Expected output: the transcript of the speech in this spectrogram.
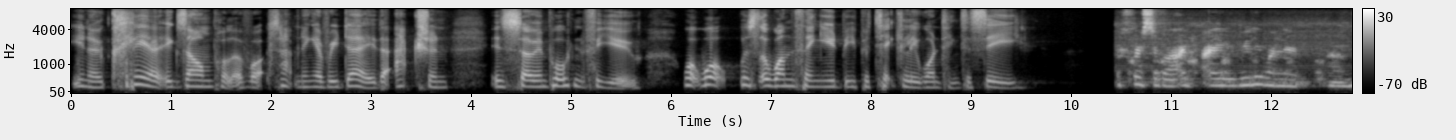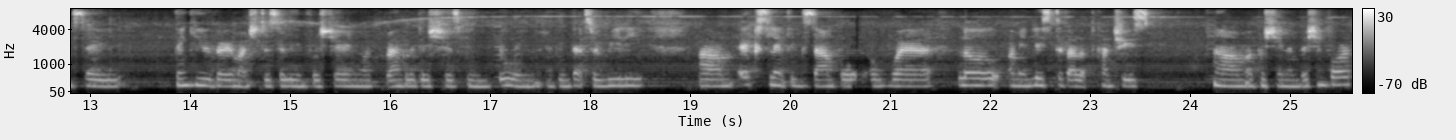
you know, clear example of what's happening every day, that action is so important for you. What, what was the one thing you'd be particularly wanting to see? First of all, I, I really want to um, say thank you very much to Saleem for sharing what Bangladesh has been doing. I think that's a really um, excellent example of where low, I mean, least developed countries um, are pushing ambition for.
